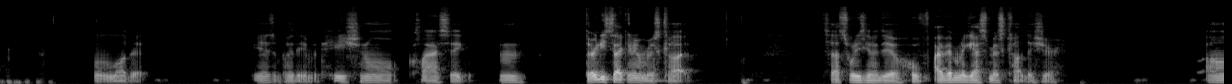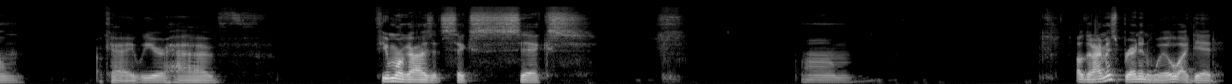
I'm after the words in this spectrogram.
I don't love it. He hasn't played the Invitational Classic. Mm. 30 second or miscut. So that's what he's gonna do. Hope I'm gonna guess miscut this year. Um, okay, we have a few more guys at six six. Um. Oh, did I miss Brandon Wu? I did.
